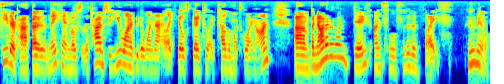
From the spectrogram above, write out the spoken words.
see their path better than they can most of the time. So you want to be the one that like feels good to like tell them what's going on. Um, but not everyone digs unsolicited advice. Who knew?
